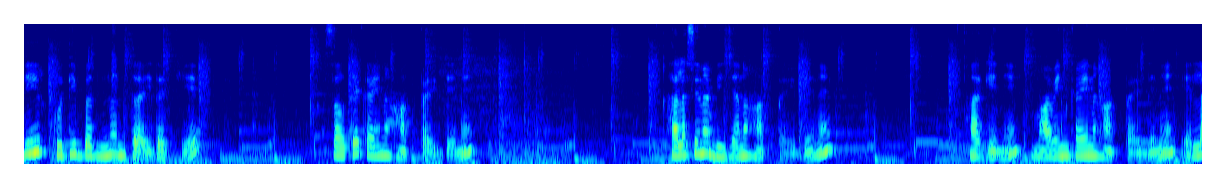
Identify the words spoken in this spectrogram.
ನೀರು ಕುದಿ ಬಂದ ನಂತರ ಇದಕ್ಕೆ ಸೌತೆಕಾಯಿನ ಹಾಕ್ತಾ ಇದ್ದೇನೆ. ಹಲಸಿನ ಬೀಜನ ಹಾಕ್ತಾ ಇದ್ದೇನೆ. ಹಾಗೆಯೇ ಮಾವಿನಕಾಯಿನ ಹಾಕ್ತಾ ಇದ್ದೇನೆ. ಎಲ್ಲ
